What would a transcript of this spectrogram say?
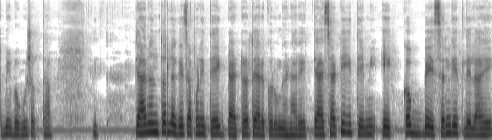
तुम्ही बघू शकता. त्यानंतर लगेच आपण इथे एक बॅटर तयार करून घेणार आहे. त्यासाठी इथे मी एक कप बेसन घेतलेलं आहे.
